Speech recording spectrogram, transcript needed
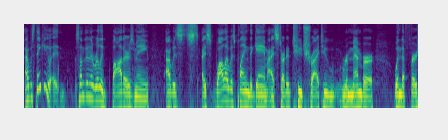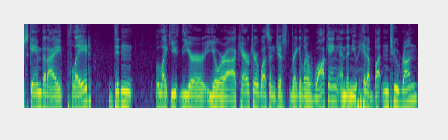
I was thinking uh, something that really bothers me. I was I, while I was playing the game, I started to try to remember when the first game that I played didn't like you your your uh, character wasn't just regular walking and then you hit a button to run,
